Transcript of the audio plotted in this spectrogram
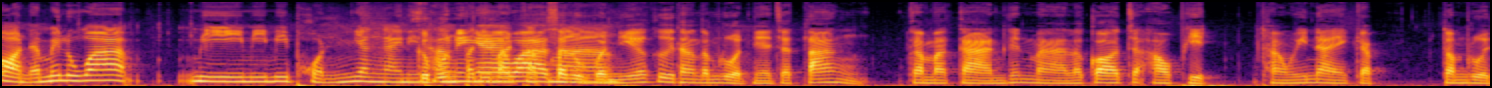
ก่อนแต่ไม่รู้ว่ามีมีมีผลยังไงในคือพูทาดงปฏิง่าบัยติๆว่ากลับมาสรุปวันนี้ก็คือทางตำรวจเนี่ยจะตั้งกรรมการขึ้นมา แล้วก็จะเอาผิดทางวินัยกับ ตำรวจ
